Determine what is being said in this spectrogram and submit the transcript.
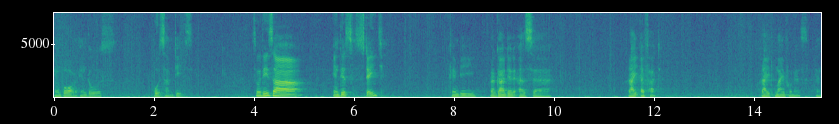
involved in those wholesome deeds. So these are, in this stage, can be regarded as right effort. right mindfulness and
